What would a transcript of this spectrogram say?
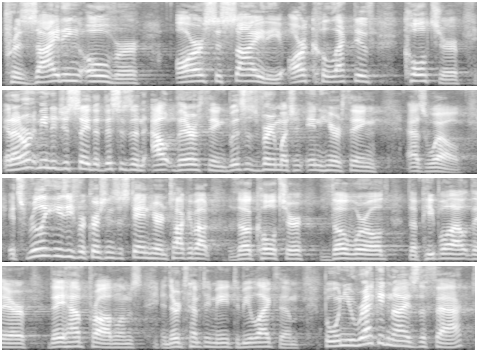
presiding over our society, our collective culture. And I don't mean to just say that this is an out there thing, but this is very much an in here thing as well. It's really easy for Christians to stand here and talk about the culture, the world, the people out there. They have problems, and they're tempting me to be like them. But when you recognize the fact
